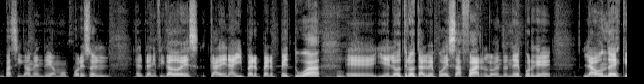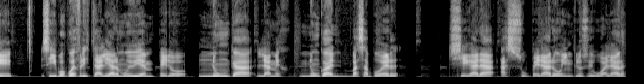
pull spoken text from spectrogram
básicamente, digamos. Por eso el, el planificado es cadena hiper perpetua eh, y el otro tal vez podés zafarlo, ¿entendés? Porque la onda es que, sí, vos podés freestylear muy bien, pero nunca, la nunca vas a poder llegar a, superar o incluso igualar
